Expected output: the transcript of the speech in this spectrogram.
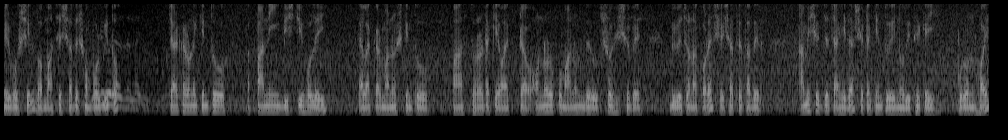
নির্ভরশীল বা মাছের সাথে সম্পর্কিত। যার কারণে কিন্তু পানি, বৃষ্টি হলেই এলাকার মানুষ কিন্তু মাছ ধরাটাকে একটা অন্যরকম আনন্দের উৎস হিসেবে বিবেচনা করে। সেই সাথে তাদের আমিষের যে চাহিদা, সেটা কিন্তু এই নদী থেকেই পূরণ হয়।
